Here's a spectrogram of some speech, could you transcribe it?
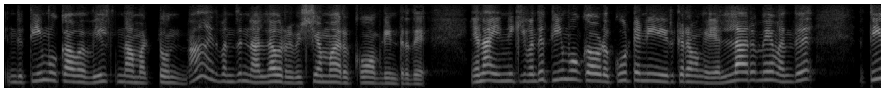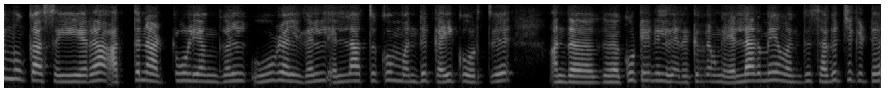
இந்த திமுகவை வீழ்த்தினா மட்டும்தான் இது வந்து நல்ல ஒரு விஷயமா இருக்கும் அப்படின்றது. ஏன்னா இன்னைக்கு வந்து திமுகவோட கூட்டணி இருக்கிறவங்க எல்லாருமே வந்து திமுக செய்யற அத்தனை அட்டூழியங்கள் ஊழல்கள் எல்லாத்துக்கும் வந்து கை கோர்த்து அந்த கூட்டணியில இருக்கிறவங்க எல்லாருமே வந்து சகிச்சுக்கிட்டு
